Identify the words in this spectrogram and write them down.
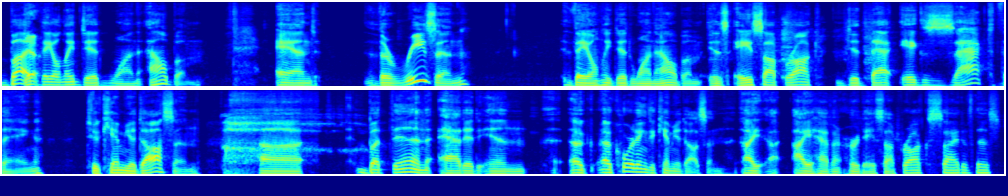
But Yeah. they only did one album. And the reason they only did one album is Aesop Rock did that exact thing to Kimya Dawson, uh, but then added in, uh, according to Kimya Dawson, I, I, I haven't heard Aesop Rock's side of this,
